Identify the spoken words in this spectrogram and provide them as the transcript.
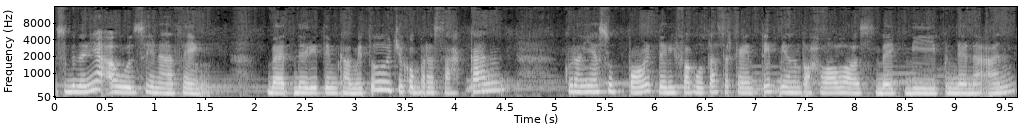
sebenarnya I would say nothing But dari tim kami tuh cukup meresahkan kurangnya support dari fakultas terkait tim yang telah lolos baik di pendanaan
